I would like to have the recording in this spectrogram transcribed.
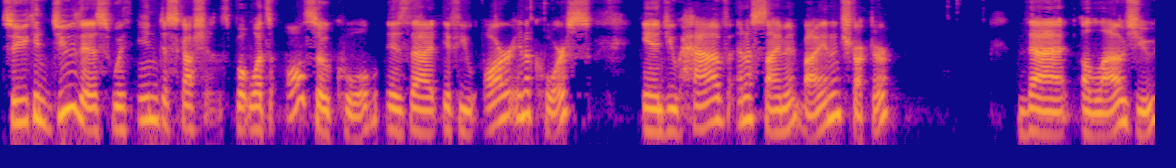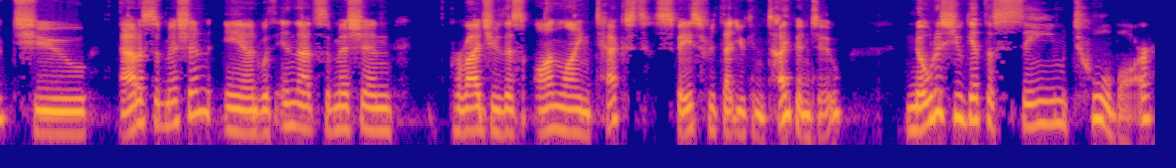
So you can do this within discussions. But what's also cool is that if you are in a course and you have an assignment by an instructor that allows you to add a submission and within that submission provides you this online text space for, that you can type into. Notice you get the same toolbar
